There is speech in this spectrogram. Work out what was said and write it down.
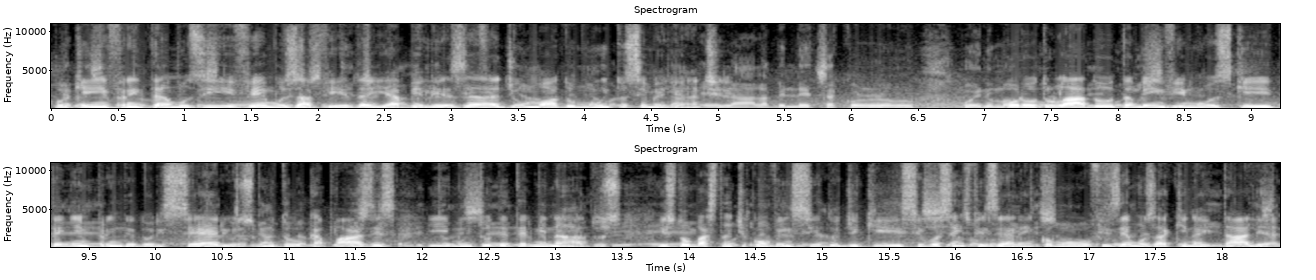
porque enfrentamos e vemos a vida e a beleza de um modo muito semelhante. Por outro lado, também vimos que tem empreendedores sérios, muito capazes e muito determinados. Estou bastante convencido de que, se vocês fizerem como fizemos aqui na Itália,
